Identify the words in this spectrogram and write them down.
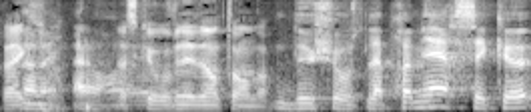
Réaction à ce que vous venez d'entendre. Deux choses. La première, c'est que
